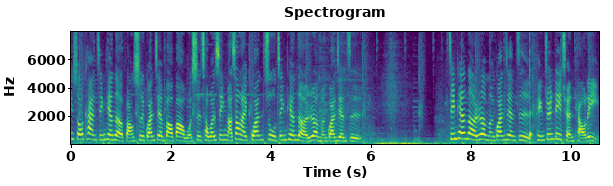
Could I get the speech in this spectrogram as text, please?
欢迎收看今天的房市关键报报，我是陈文心，马上来关注今天的热门关键字。今天的热门关键字：平均地权条例。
